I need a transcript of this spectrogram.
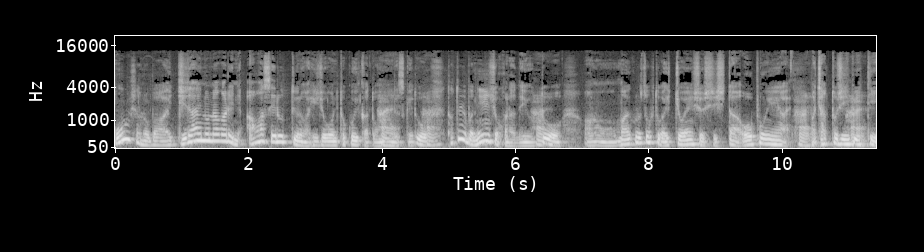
御社の場合、時代の流れに合わせるっていうのが非常に得意かと思うんですけど、はい。はい、例えば年初からでいうと、はい、あの、マイクロソフトが1兆円出資したオープン AI、まあ、チャット GPT、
